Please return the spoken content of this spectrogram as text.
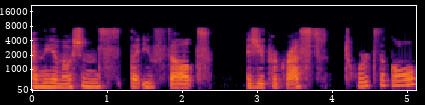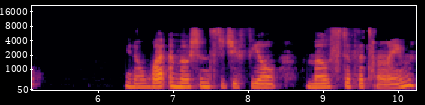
and the emotions that you felt as you progressed towards the goal. You know, what emotions did you feel most of the time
